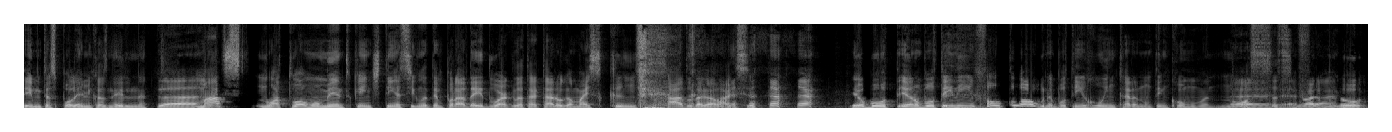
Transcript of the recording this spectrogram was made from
tem muitas polêmicas nele, né? Tá. Mas, no atual momento que a gente tem a segunda temporada aí do arco da tartaruga mais cansado da galáxia, eu, botei, eu não botei nem faltou algo, né? Botei ruim, cara. Não tem como, mano. Nossa é senhora, fraco. mano.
